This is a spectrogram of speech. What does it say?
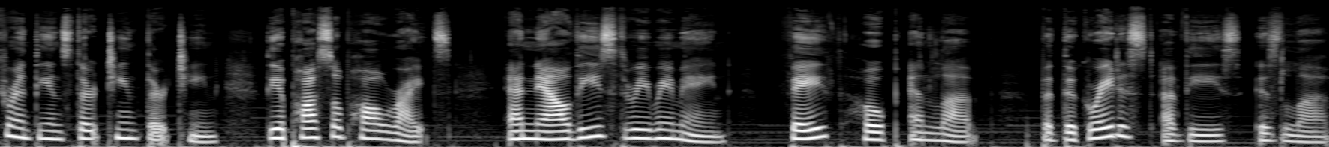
Corinthians 13:13, 13, the apostle Paul writes, "And now these three remain: faith, hope, and love, but the greatest of these is love."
